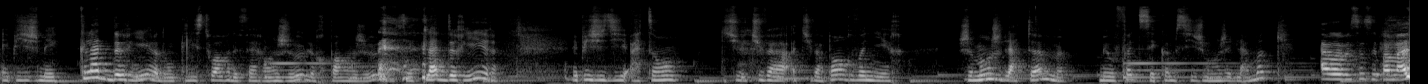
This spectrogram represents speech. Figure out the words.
et puis je m'éclate de rire. Donc l'histoire de faire un jeu, le repas un jeu, s'éclate de rire. Et puis j'ai dit, attends, tu, vas, tu vas pas en revenir je mange de la tome, mais au fait, c'est comme si je mangeais de la moque. Ah ouais, mais ça, c'est pas mal.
